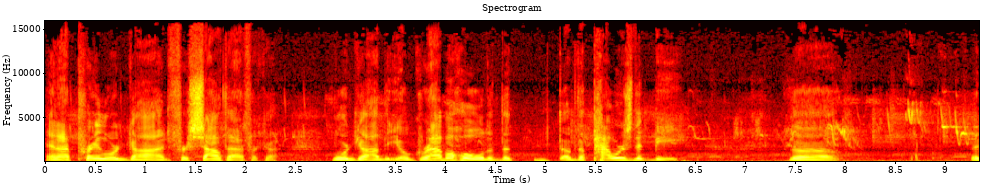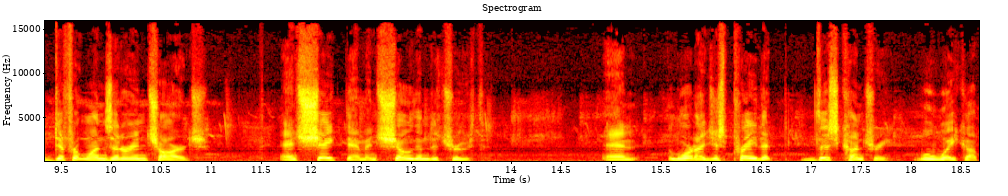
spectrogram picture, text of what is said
And I pray, Lord God, for South Africa. Lord God, that you'll grab a hold of the of the powers that be, the the different ones that are in charge, and shake them and show them the truth. And Lord, I just pray that this country will wake up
